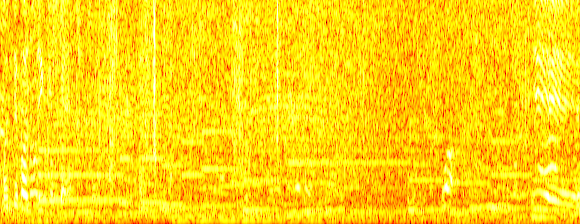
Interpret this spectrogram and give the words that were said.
こっちこっちいやいやいやいや。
